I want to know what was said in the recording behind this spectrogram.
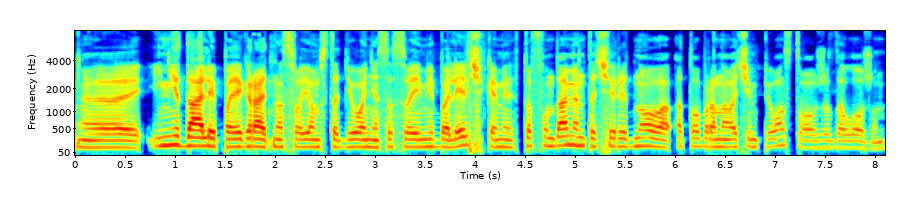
и не дали поиграть на своем стадионе со своими болельщиками, то фундамент очередного отобранного чемпионства уже заложен.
